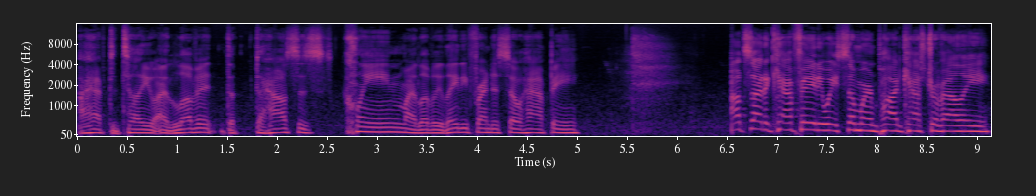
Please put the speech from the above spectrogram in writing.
I have to tell you, I love it. The, the house is clean. My lovely lady friend is so happy. Outside a cafe, anyway, somewhere in Podcastro Valley,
